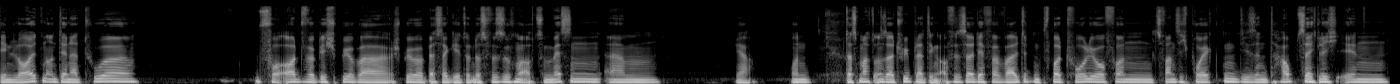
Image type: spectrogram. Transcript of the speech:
den Leuten und der Natur vor Ort wirklich spürbar, spürbar besser geht. Und das versuchen wir auch zu messen. Ähm, ja. Und das macht unser Tree Planting Officer, der verwaltet ein Portfolio von 20 Projekten. Die sind hauptsächlich in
